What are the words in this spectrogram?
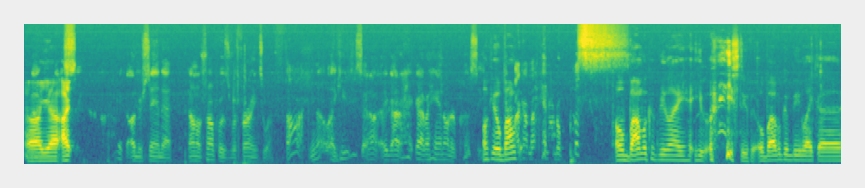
Oh, Not yeah, I- say. You have to understand that Donald Trump was referring to a thought. You know, like he, said, I got I got my hand on her pussy. Okay, Obama. I got my hand on her pussy. Obama could be like he, he's stupid. Obama could be like uh,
